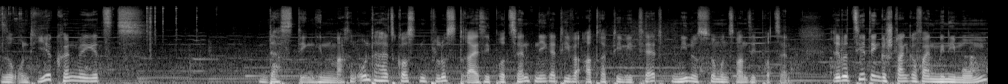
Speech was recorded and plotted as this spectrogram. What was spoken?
So, und hier können wir jetzt das Ding hinmachen. Unterhaltskosten plus 30%, negative Attraktivität minus 25%. Reduziert den Gestank auf ein Minimum.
